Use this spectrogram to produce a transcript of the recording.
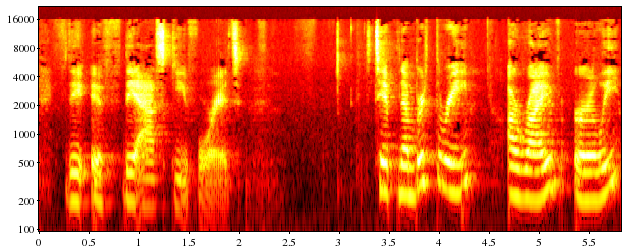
if they, if they ask you for it. Tip number three, arrive early.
